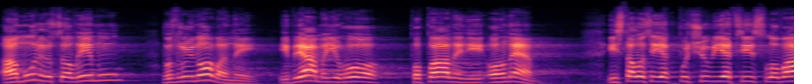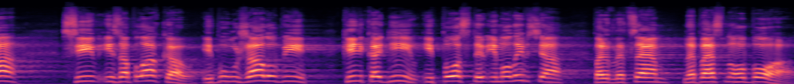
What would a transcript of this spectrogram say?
а мур Єрусалиму розруйнований, і брями його попалені огнем. І сталося, як почув я ці слова, сів і заплакав, і був у жалобі кілька днів, і постив, і молився перед лицем небесного Бога.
